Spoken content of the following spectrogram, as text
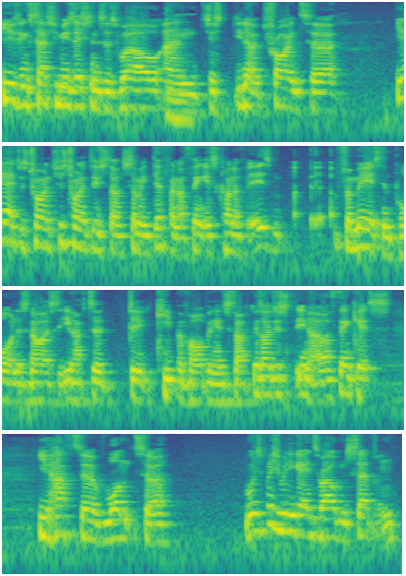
using session musicians as well, and just you know trying to yeah, just trying just trying to do stuff something different. I think it's kind of it is for me. It's important as an artist that you have to do, keep evolving and stuff because I just you know I think it's you have to want to, well, especially when you get into album seven,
